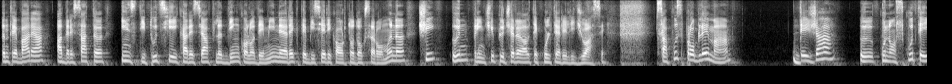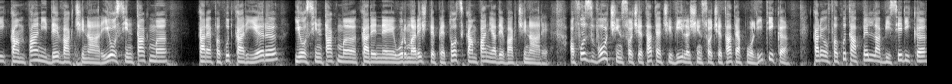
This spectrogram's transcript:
întrebarea adresată instituției care se află dincolo de mine, recte Biserica Ortodoxă Română și, în principiu, celelalte culte religioase. S-a pus problema deja uh, cunoscutei campanii de vaccinare. E o sintagmă care a făcut carieră, e o sintagmă care ne urmărește pe toți, campania de vaccinare. Au fost voci în societatea civilă și în societatea politică care au făcut apel la biserică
